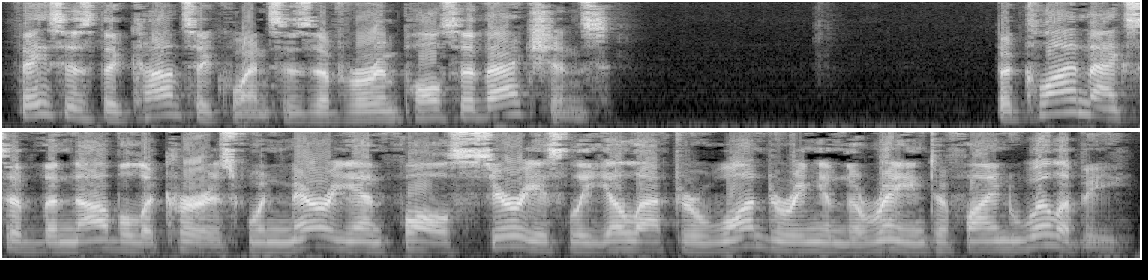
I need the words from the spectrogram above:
faces the consequences of her impulsive actions. The climax of the novel occurs when Marianne falls seriously ill after wandering in the rain to find Willoughby.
